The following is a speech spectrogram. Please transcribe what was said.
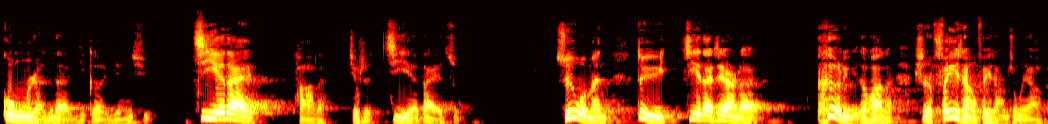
工人的一个应许，接待他的就是接待主，所以我们对于接待这样的客旅的话呢，是非常非常重要的，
